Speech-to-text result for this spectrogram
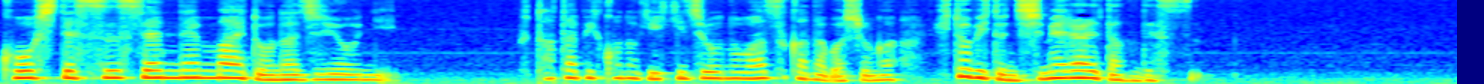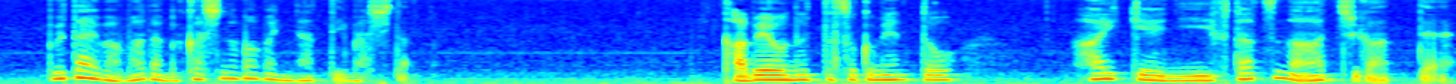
こうして数千年前と同じように再びこの劇場のわずかな場所が人々に占められたのです。舞台はまだ昔のままになっていました。壁を塗った側面と背景に2つのアーチがあって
